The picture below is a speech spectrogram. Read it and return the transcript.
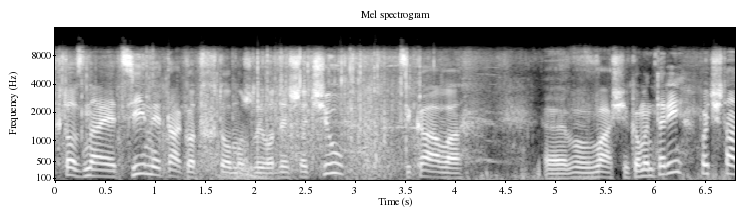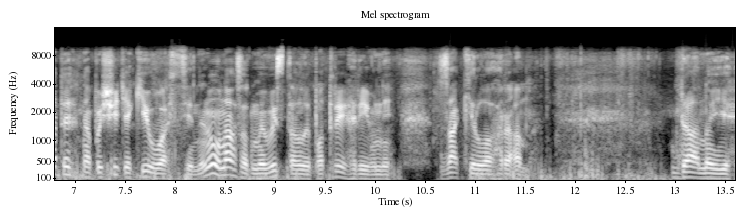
хто знає ціни, так от хто можливо дещо чув. Цікаво е, ваші коментарі почитати. Напишіть, які у вас ціни. Ну, у нас от ми виставили по 3 гривні за кілограм даної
